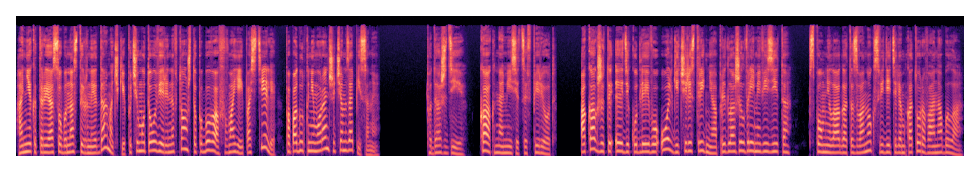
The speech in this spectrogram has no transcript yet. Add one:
А некоторые особо настырные дамочки почему-то уверены в том, что, побывав в моей постели, попадут к нему раньше, чем записаны. Подожди, как на месяцы вперед? А как же ты Эдику для его Ольги через три дня предложил время визита? Вспомнила Агата звонок, свидетелем которого она была.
